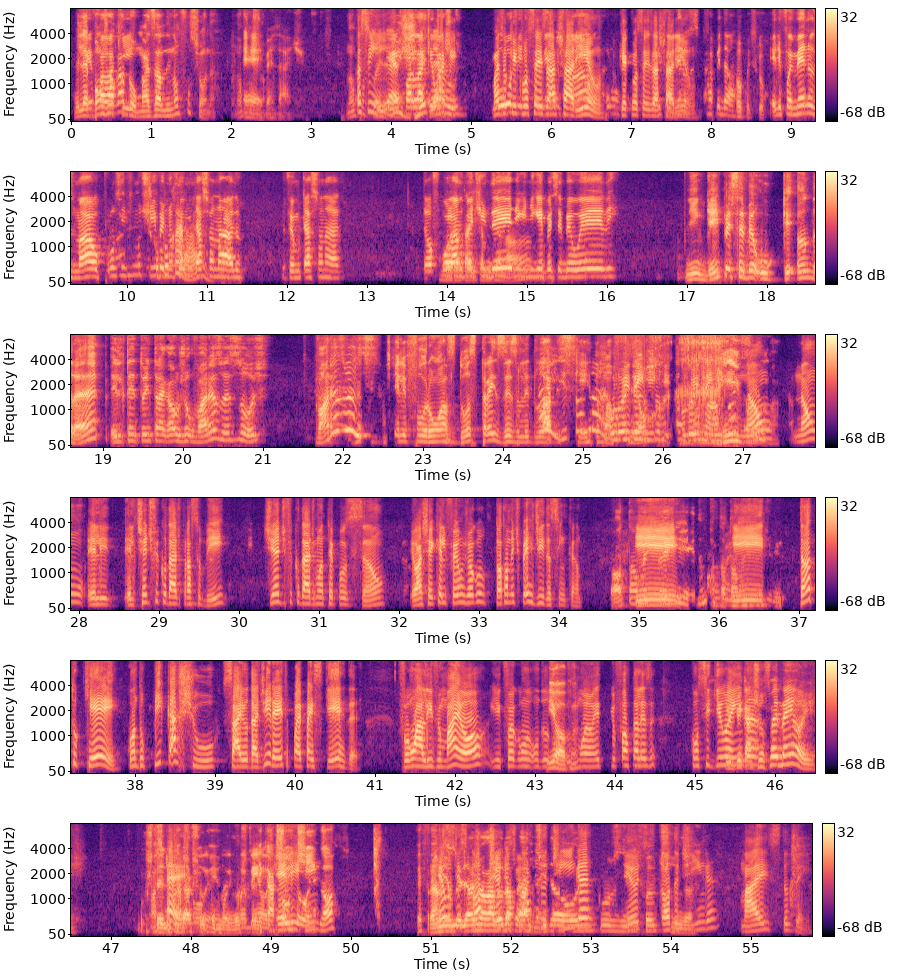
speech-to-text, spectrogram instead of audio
Ele é bom jogador, mas ali não funciona. Não É funciona. verdade. Não Assim, funciona. eu falar que eu nenhum. Mas o Hoje que, que foi vocês achariam? mal, O que, que vocês achariam? menos- rapidão. Opa, desculpa. Ele foi menos mal por um simples motivo. Desculpa, Ele não foi muito acionado. Não foi muito acionado. Então ficou lá no tá cantinho dele, ninguém percebeu ele. Ninguém percebeu o que André, ele tentou entregar o jogo várias vezes hoje. Várias vezes. Acho que ele furou umas duas, três vezes ali do É lado isso, esquerdo. O mano. Luiz Henrique, o Luiz horrível, Henrique não, não ele, ele tinha dificuldade pra subir, tinha dificuldade de manter posição. Eu achei que ele foi um jogo totalmente perdido assim em campo. Totalmente E- perdido. mano, Totalmente e- perdido. Tanto que quando o Pikachu saiu da direita para ir para esquerda, foi um alívio maior e foi um dos, dos momentos que o Fortaleza conseguiu E o ainda. Pikachu foi bem hoje. Gostei do É, Pikachu foi, também. foi Gostei. bem Pikachu Ele- Tinga, ó. Pra Perfeito. mim, Eu o melhor jogador da partida Tinga, hoje, inclusive, Eu foi o Tinga. Tinga, mas tudo bem.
